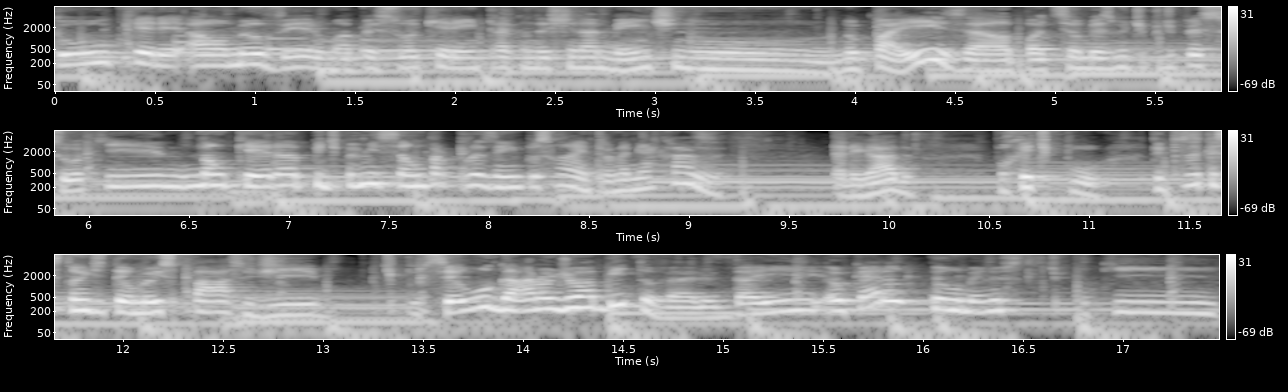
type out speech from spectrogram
tu querer, ao meu ver, uma pessoa querer entrar clandestinamente no, no país, ela pode ser o mesmo tipo de pessoa que não queira pedir permissão pra, por exemplo, sei lá, entrar na minha casa, tá ligado? Porque, tipo, tem toda essa questão de ter o meu espaço, de, tipo, ser o lugar onde eu habito, velho. Daí eu quero, pelo menos, tipo, que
